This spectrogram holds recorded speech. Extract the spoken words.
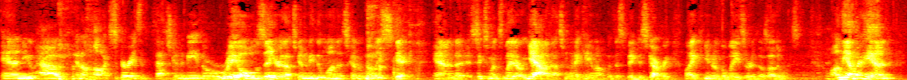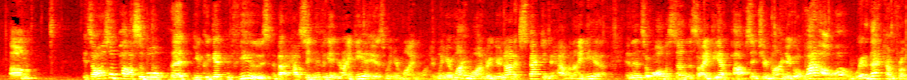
and you have an aha experience, that that's going to be the real zinger. That's going to be the one that's going to really stick. And uh, six months later, yeah, that's when I came up with this big discovery, like you know the laser and those other ones. On the other hand, um, it's also possible that you could get confused about how significant your idea is when you're mind wandering. When you're mind wandering, you're not expecting to have an idea. And then so all of a sudden this idea pops into your mind. You go, wow, oh, where did that come from?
